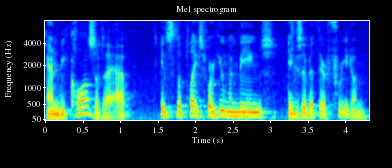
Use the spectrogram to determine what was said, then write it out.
and because of that, it's the place where human beings exhibit their freedom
